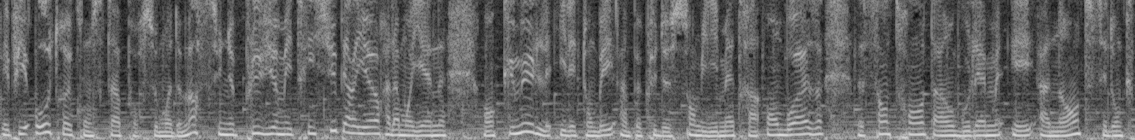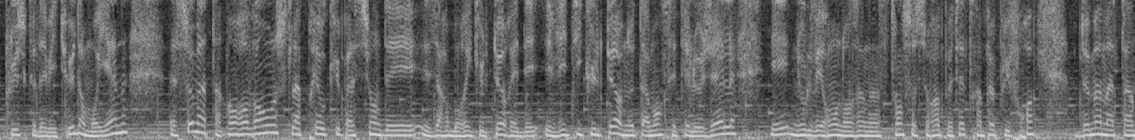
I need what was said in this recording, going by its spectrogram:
Et puis, autre constat pour ce mois de mars, une pluviométrie supérieure à la moyenne. En cumul, il est tombé un peu plus de 100 mm à Amboise, 130 à Angoulême et à Nantes. C'est donc plus que d'habitude en moyenne. Ce matin, en revanche, la préoccupation des arboriculteurs et des viticulteurs, notamment, c'était le gel. Et nous le verrons dans un instant, ce sera peut-être un peu plus froid demain matin.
